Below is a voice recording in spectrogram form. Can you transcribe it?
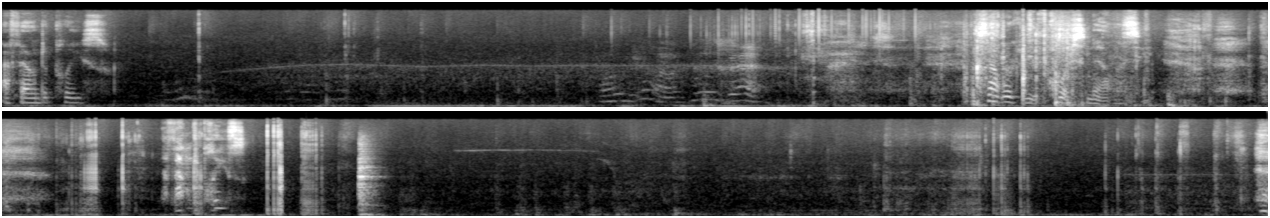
I found a place. It's not working, of course, now. Let's see. I found a place. I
